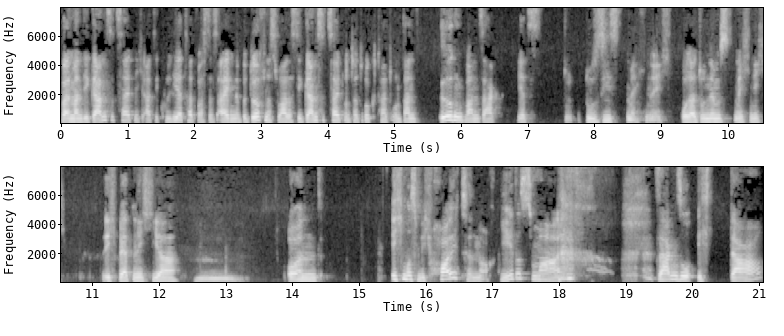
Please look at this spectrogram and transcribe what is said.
weil man die ganze Zeit nicht artikuliert hat, was das eigene Bedürfnis war, das die ganze Zeit unterdrückt hat und dann irgendwann sagt, jetzt du, du siehst mich nicht oder du nimmst mich nicht, ich werde nicht hier. Hm. Und ich muss mich heute noch jedes Mal sagen so, ich darf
